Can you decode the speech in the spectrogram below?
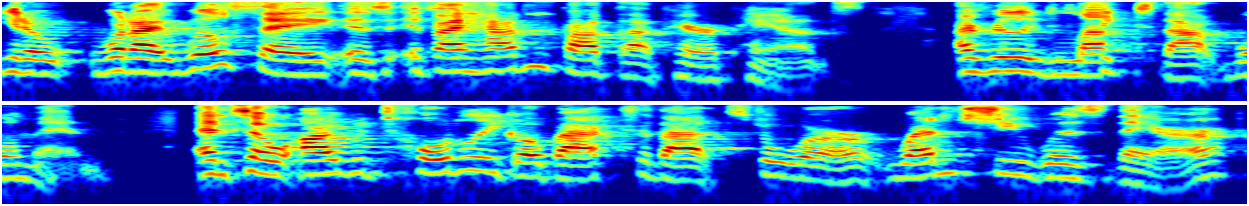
you know what i will say is if i hadn't bought that pair of pants i really liked that woman and so I would totally go back to that store when she was there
